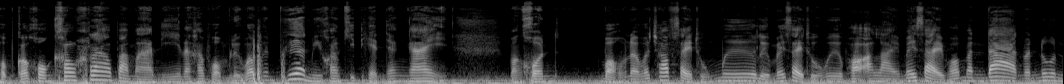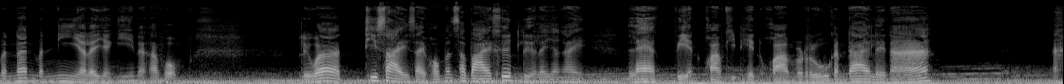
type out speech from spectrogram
ผมก็คงคร่าวๆประมาณนี้นะครับผมหรือว่าเพื่อนๆมีความคิดเห็นยังไง บางคนบอกผมหน่อยว่าชอบใส่ถุงมือหรือไม่ใส่ถุงมือเพราะอะไรไม่ใส่เพราะมันด้านมันนู่นมันนั่นมันนี่อะไรอย่างนี้นะครับผม หรือว่าที่ใส่ใส่เพราะมันสบายขึ้นหรืออะไรยังไง แลกเปลี่ยนความคิดเห็นความรู้กันได้เลยนะอะ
